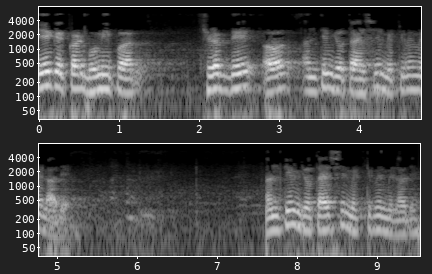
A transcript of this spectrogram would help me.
एक एकड़ भूमि पर छिड़क दे और अंतिम जोताई से मिट्टी में मिला दे। अंतिम जोताई से मिट्टी में मिला दे।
